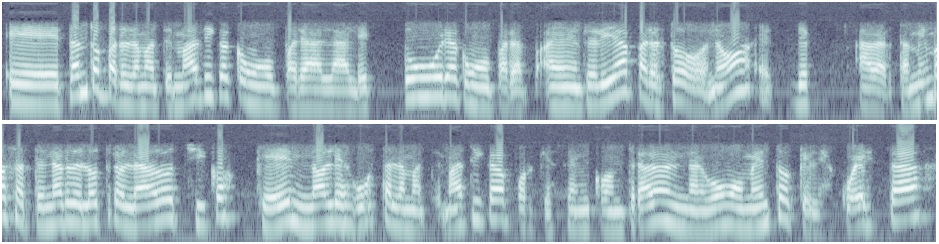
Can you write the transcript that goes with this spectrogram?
Eh, tanto para la matemática como para la lectura, como para, en realidad para todo, ¿no? a ver, también vas a tener del otro lado chicos que no les gusta la matemática porque se encontraron en algún momento que les cuesta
